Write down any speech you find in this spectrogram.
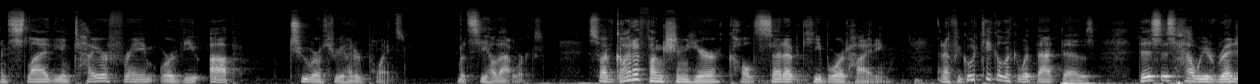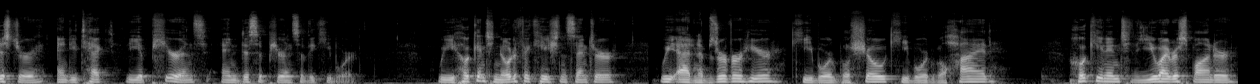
and slide the entire frame or view up two or 300 points. Let's see how that works. So I've got a function here called setup keyboard hiding. And if we go take a look at what that does, this is how we register and detect the appearance and disappearance of the keyboard. We hook into Notification Center, we add an observer here, keyboard will show, keyboard will hide, hooking into the UI responder,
